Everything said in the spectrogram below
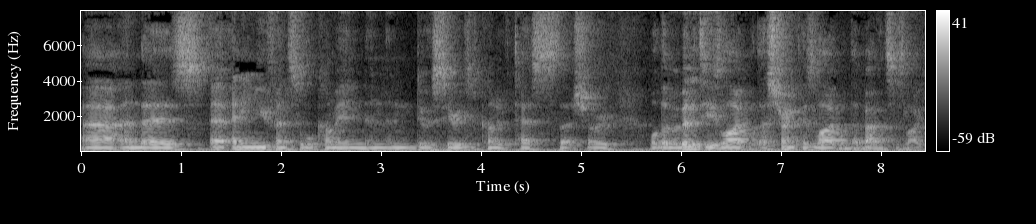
uh, and there's uh, any new fencer will come in and, and do a series of kind of tests that show what their mobility is like, what their strength is like, what their balance is like.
